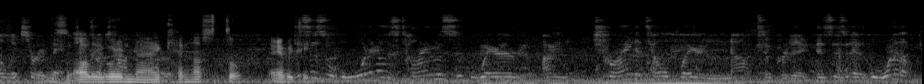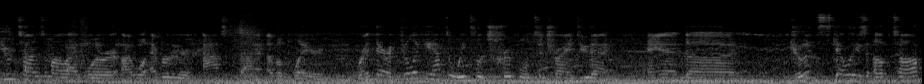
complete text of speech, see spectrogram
elixir This advantage. only That's what I was Golden talking Knight about cannot stop everything. This is one of those times where I'm trying to tell a player not to predict. This is uh, one of the few times in my life where I will ever ask that of a player. Right there, I feel like you have to wait till triple to try and do that. And uh, good Skelly's up top.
